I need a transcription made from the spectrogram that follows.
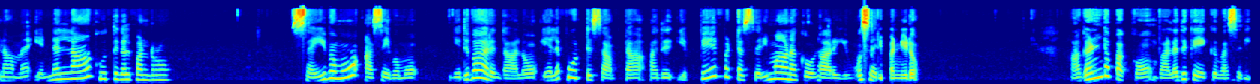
நாம என்னெல்லாம் கூத்துகள் பண்றோம்? சைவமோ அசைவமோ எதுவா இருந்தாலும் இலை போட்டு சாப்பிட்டா அது எப்பேற்பட்ட செரிமான கோளாறையும் சரி பண்ணிடும். அகண்ட பக்கம் வலது கைக்கு வசதி.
